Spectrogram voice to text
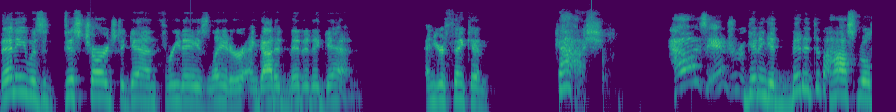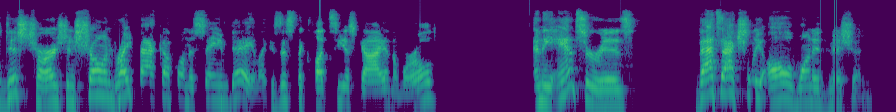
Then he was discharged again three days later and got admitted again. And you're thinking, gosh, how is Andrew getting admitted to the hospital, discharged, and showing right back up on the same day? Like, is this the klutziest guy in the world? And the answer is that's actually all one admission.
